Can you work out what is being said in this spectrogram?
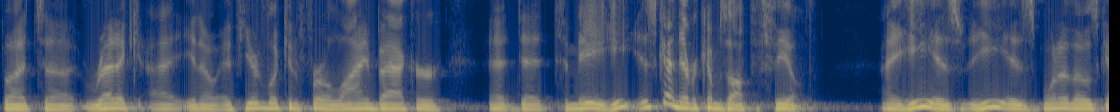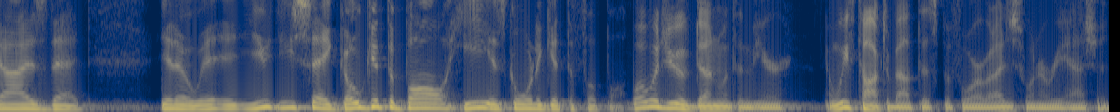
But uh, Reddick, you know, if you're looking for a linebacker, that, that to me, he this guy never comes off the field. I mean, he is he is one of those guys that, you know, it- you you say go get the ball, he is going to get the football. What would you have done with him here? And we've talked about this before, but I just want to rehash it.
